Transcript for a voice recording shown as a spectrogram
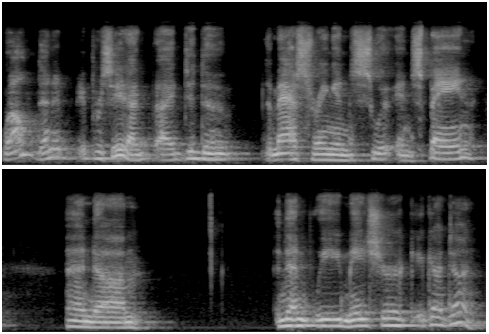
well, then it, it proceeded. I, I did the the mastering in in Spain, and um, and then we made sure it got done.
